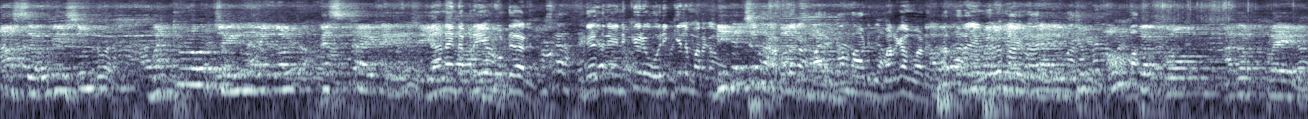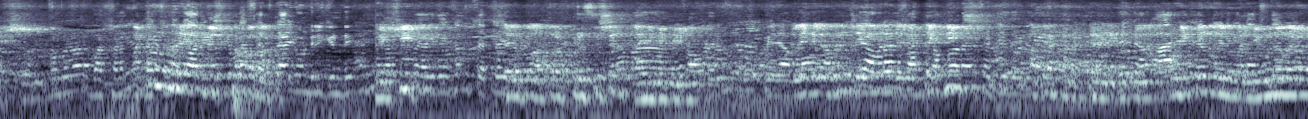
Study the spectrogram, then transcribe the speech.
ആ സർവീസും മറ്റുള്ളവർ ചെയ്യുന്നതിനേക്കാൾ ബെസ്റ്റ് ആയിട്ട് ഇതാണ് എന്റെ പ്രിയ കൂട്ടുകാരൻ. അദ്ദേഹത്തിന് എനിക്കൊരു ഒരിക്കലും മറക്കാൻ മറക്കാൻ പാടില്ല. മറക്കാൻ പാടില്ല. അത്ര ഭക്ഷണം സെറ്റായിക്കൊണ്ടിരിക്കുന്നുണ്ട് ഏകദേശം സെറ്റായി അത്ര അല്ലെങ്കിൽ അവർ ചെയ്യുന്ന ടെക്നിക്സ് പൊടിക്കുന്നതിലുള്ള ന്യൂനതകൾ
